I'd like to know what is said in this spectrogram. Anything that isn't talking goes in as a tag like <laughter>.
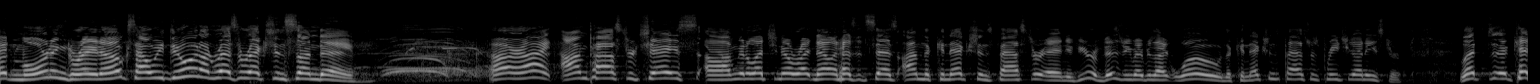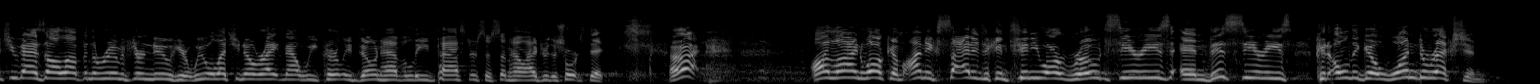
Good morning, Great Oaks. How are we doing on Resurrection Sunday? All right, I'm Pastor Chase. Uh, I'm going to let you know right now, and as it says, I'm the Connections Pastor. And if you're a visitor, you might be like, whoa, the Connections Pastor is preaching on Easter. Let's uh, catch you guys all up in the room if you're new here. We will let you know right now we currently don't have a lead pastor, so somehow I drew the short stick. All right. Online, welcome. I'm excited to continue our road series, and this series could only go one direction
